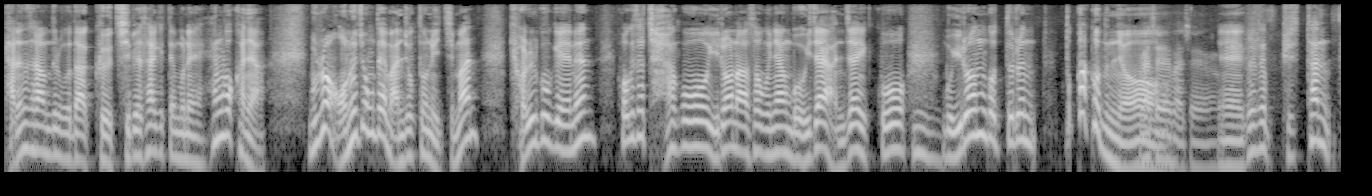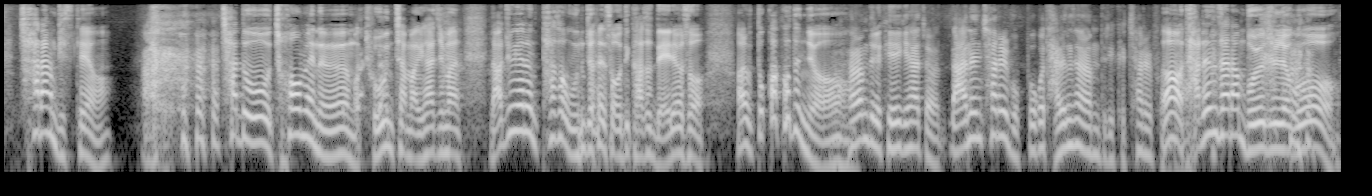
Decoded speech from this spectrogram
다른 사람들보다 그 집에 살기 때문에 행복하냐? 물론 어느 정도의 만족도는 있지만 결국에는 거기서 자고 일어나서 그냥 뭐 의자에 앉아 있고 음. 뭐 이런 것들은 똑같거든요. 맞아요, 맞아요. 예, 그래서 비슷한 차랑 비슷해요. 차도 처음에는 막 좋은 차 막 하지만 나중에는 타서 운전해서 어디 가서 내려서 아 똑같거든요. 어, 사람들이 그 얘기 하죠. 나는 차를 못 보고 다른 사람들이 그 차를 보고. 어, 다른 사람 보여주려고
